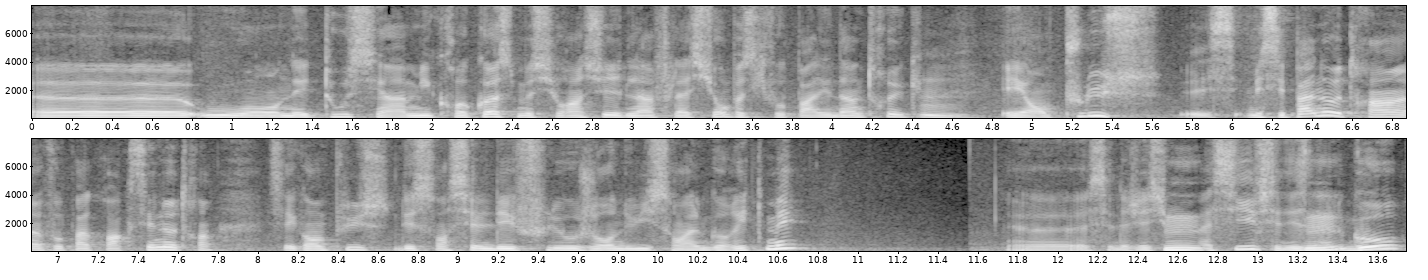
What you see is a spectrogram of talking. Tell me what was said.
euh, où on est tous, c'est un microcosme sur un sujet de l'inflation parce qu'il faut parler d'un truc. Hmm. Et en plus, mais c'est pas neutre, il hein, ne faut pas croire que c'est neutre, hein, c'est qu'en plus, l'essentiel des flux aujourd'hui sont algorithmés. Euh, c'est de la gestion hmm. passive, c'est des hmm. algos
